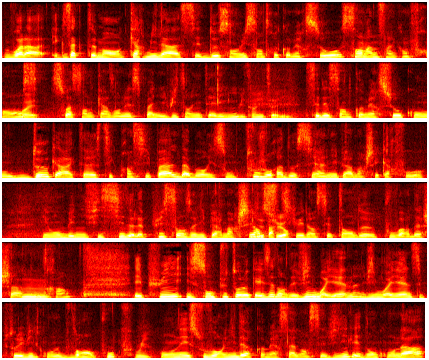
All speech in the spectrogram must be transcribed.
Voilà, exactement. Carmila, c'est 208 centres commerciaux, 125 en France, 75 en Espagne et 8 en Italie. 8 en Italie. C'est des centres commerciaux qui ont deux caractéristiques principales. D'abord, ils sont toujours adossés à un hypermarché Carrefour et on bénéficie de la puissance de l'hypermarché, en particulier dans ces temps de pouvoir d'achat mmh. contraint. Et puis, ils sont plutôt localisés dans des villes moyennes. Villes moyennes, c'est plutôt les villes qu'on vend en poupe. On est souvent leader commercial dans ces villes et donc on a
